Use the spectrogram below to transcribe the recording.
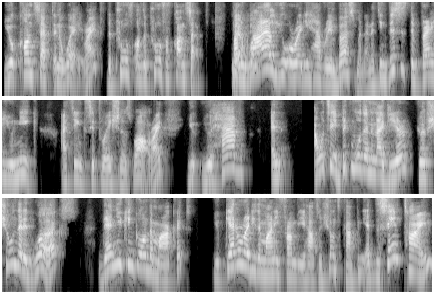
your concept in a way, right? The proof of the proof of concept. but yeah. while you already have reimbursement, and I think this is the very unique, I think, situation as well, right? You you have an I would say a bit more than an idea. You have shown that it works. Then you can go on the market. You get already the money from the health insurance company. At the same time,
